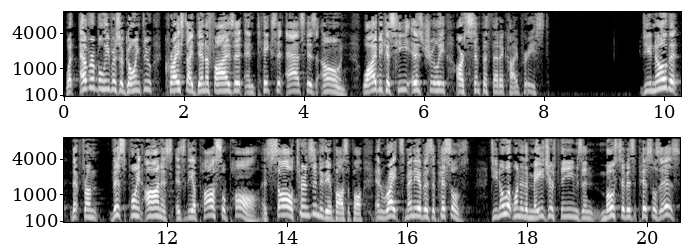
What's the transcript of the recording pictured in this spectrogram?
Whatever believers are going through, Christ identifies it and takes it as His own. Why? Because He is truly our sympathetic high priest. Do you know that, that from this point on, as the Apostle Paul, as Saul turns into the Apostle Paul and writes many of his epistles, do you know what one of the major themes in most of his epistles is?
